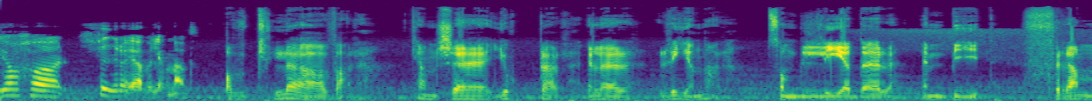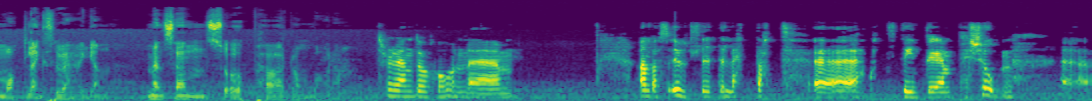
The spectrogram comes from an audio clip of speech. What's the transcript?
Jag har fyra i överlevnad. Av klövar, kanske hjortar eller renar som leder en bit framåt längs vägen. Men sen så upphör de bara. Jag tror ändå hon eh, andas ut lite lättat. Eh, att det inte är en person. Eh,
